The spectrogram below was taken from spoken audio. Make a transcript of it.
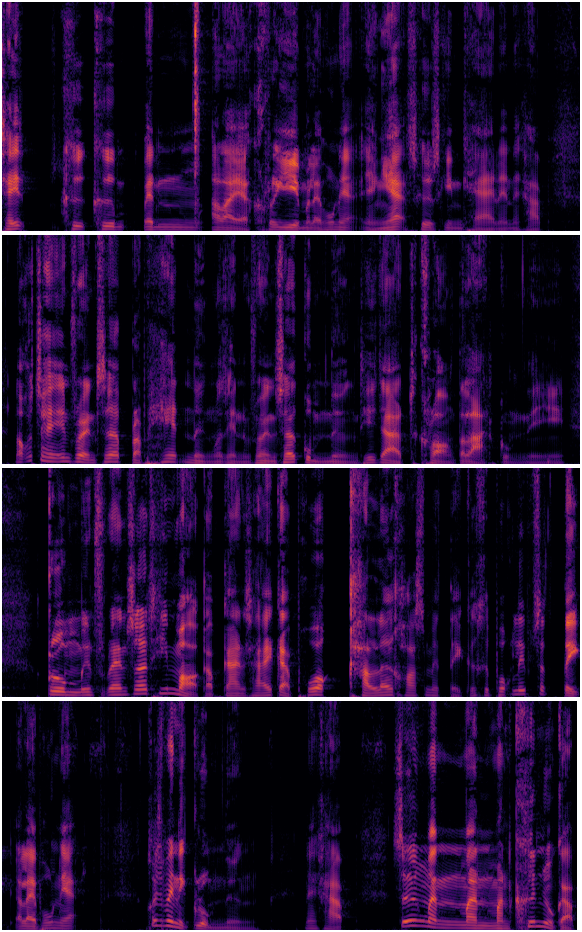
ใช้ คือคือเป็นอะไรอะครีมอะไรพวกเนี้ยอย่างเงี้ยคือสกินแคร์เนี่ยนะครับเราก็จะใช้อินฟลูเอนเซอร์ประเภทหนึ่งเราจะเห็นอินฟลูเอนเซอร์กลุ่มหนึ่งที่จะครองตลาดกลุ่มนี้ กลุ่มอินฟลูเอนเซอร์ที่เหมาะกับการใช้กับพวก color cosmetic ก็คือพวกลิปสติกอะไรพวกเนี้ยก็จะเป็นอีกกลุ่มหนึ่งนะครับซึ่งมันมันมันขึ้นอยู่กับ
